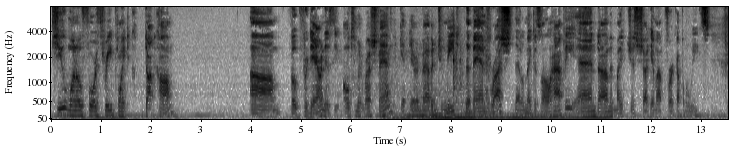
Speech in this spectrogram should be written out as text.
q1043.com. Um, vote for Daron as the ultimate Rush fan. Get Daron Babin to meet the band Rush. That'll make us all happy, and um, it might just shut him up for a couple of weeks.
